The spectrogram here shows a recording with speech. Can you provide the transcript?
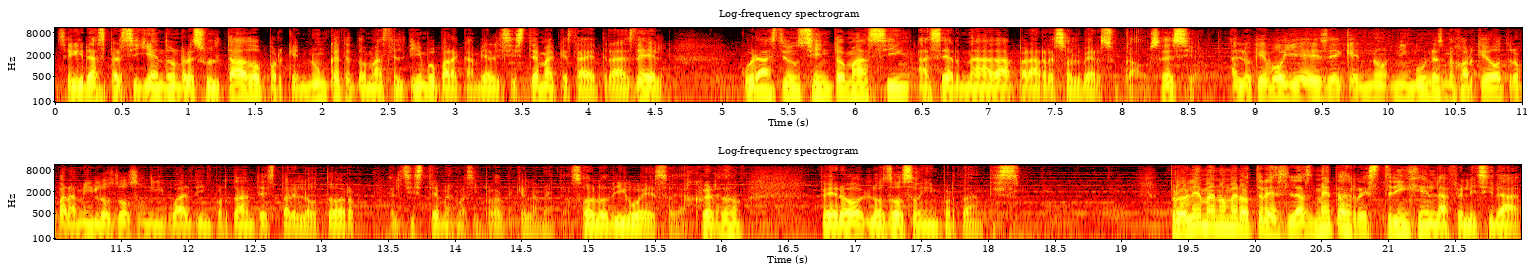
Seguirás persiguiendo un resultado porque nunca te tomaste el tiempo para cambiar el sistema que está detrás de él. Curaste un síntoma sin hacer nada para resolver su causa. Es cierto. A lo que voy es de que no, ninguno es mejor que otro. Para mí los dos son igual de importantes. Para el autor el sistema es más importante que la meta. Solo digo eso, ¿de acuerdo? Pero los dos son importantes. Problema número 3. Las metas restringen la felicidad.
